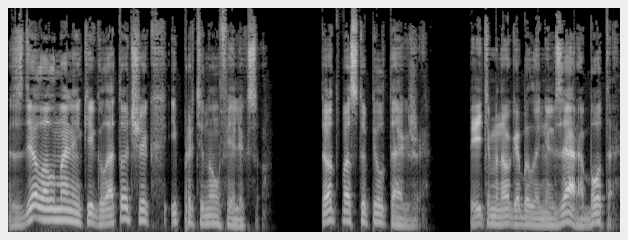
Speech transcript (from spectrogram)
Сделал маленький глоточек и протянул Феликсу. Тот поступил так же. Пить много было нельзя, работа.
